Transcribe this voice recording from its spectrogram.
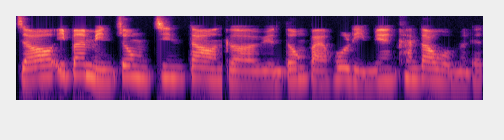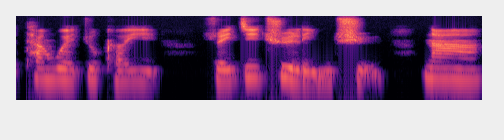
只要一般民众进到那个远东百货里面看到我们的摊位，就可以随机去领取。那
